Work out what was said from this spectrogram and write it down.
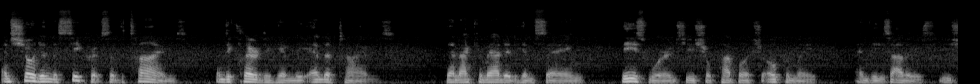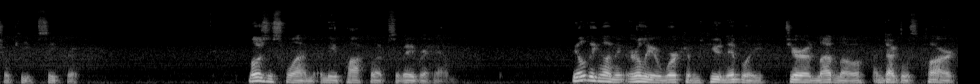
and showed him the secrets of the times, and declared to him the end of times. Then I commanded him, saying, These words ye shall publish openly, and these others ye shall keep secret. Moses 1 and the Apocalypse of Abraham. Building on the earlier work of Hugh Nibley, Jared Ludlow, and Douglas Clark,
